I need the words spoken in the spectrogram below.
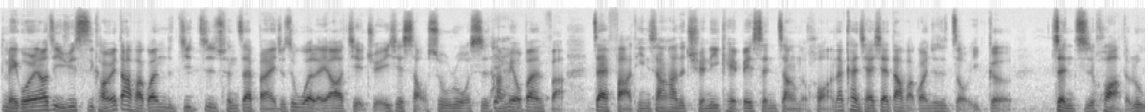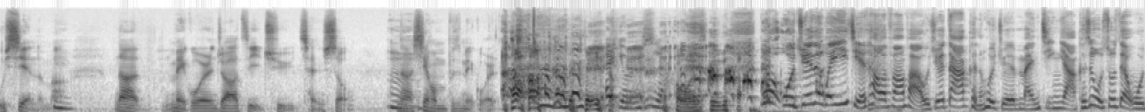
美国人要自己去思考，因为大法官的机制存在，本来就是为了要解决一些少数弱势，他没有办法在法庭上他的权利可以被伸张的话，那看起来现在大法官就是走一个政治化的路线了嘛。嗯那美国人就要自己去承受。嗯那幸好我们不是美国人，哎，有人是啊，我知道。我我觉得唯一解套的方法，我觉得大家可能会觉得蛮惊讶。可是我说在，我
